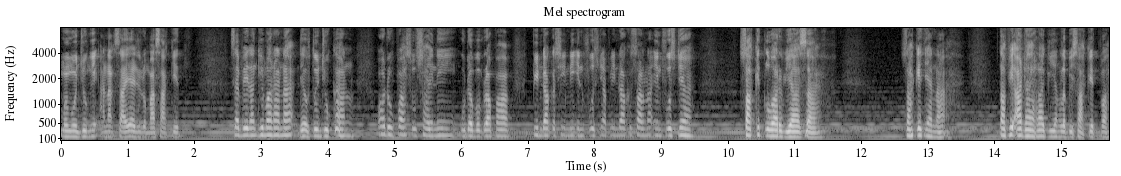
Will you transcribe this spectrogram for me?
mengunjungi anak saya di rumah sakit. Saya bilang gimana nak? Dia tunjukkan. Waduh pak susah ini. Udah beberapa pindah ke sini infusnya, pindah ke sana infusnya sakit luar biasa. Sakitnya nak. Tapi ada lagi yang lebih sakit pak.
